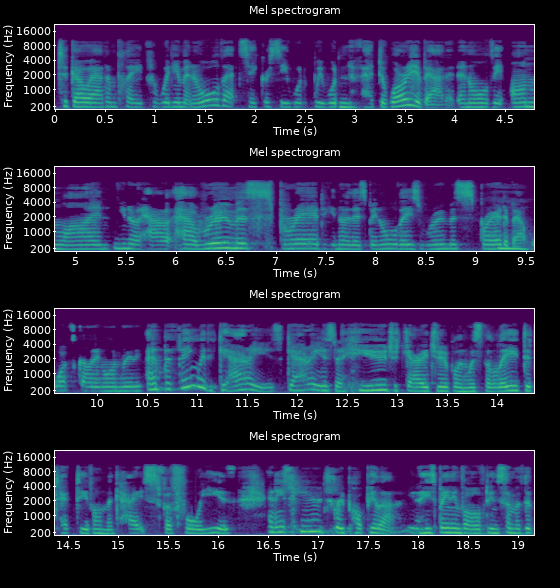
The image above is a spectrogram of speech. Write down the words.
to go out and plead for William and all that secrecy would, we wouldn't have had to worry about it and all the online, you know, how, how rumors spread, you know, there's been all these rumors spread mm. about what's going on really. And the thing with Gary is Gary is a huge, Gary Jubelin was the lead detective on the case for four years and he's hugely popular. You know, he's been involved in some of the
